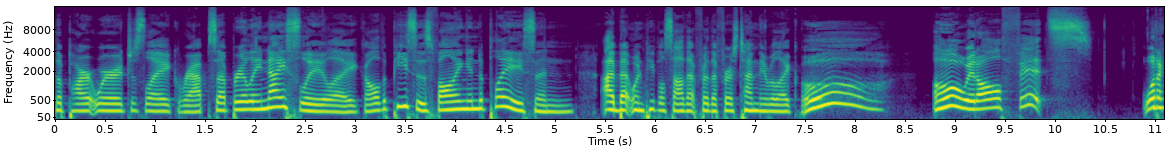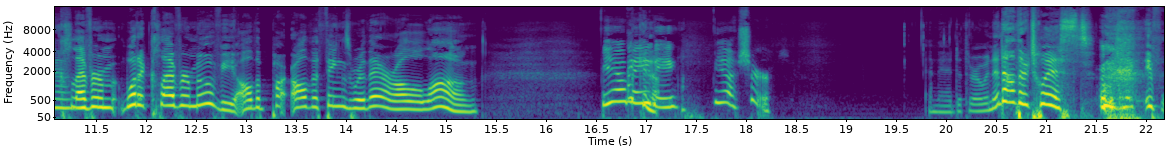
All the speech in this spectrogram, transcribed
the part where it just like wraps up really nicely, like all the pieces falling into place. And I bet when people saw that for the first time, they were like, oh, oh, it all fits. What Yeah. a clever, what a clever movie. All the par- all the things were there all along. Yeah, I can- maybe. Yeah, sure. And they had to throw in another twist. if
